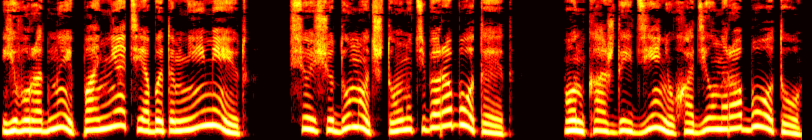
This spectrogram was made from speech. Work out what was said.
Его родные понятия об этом не имеют. Все еще думают, что он у тебя работает. Он каждый день уходил на работу.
